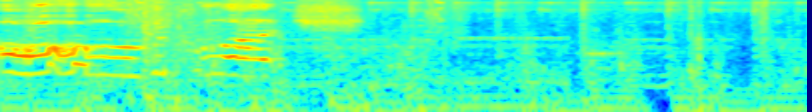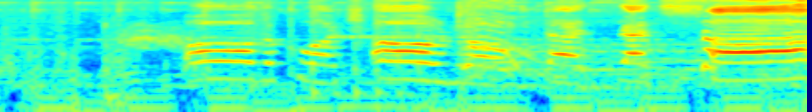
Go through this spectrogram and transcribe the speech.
Oh, the clutch! Oh, the clutch! Oh no! That that sucked!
